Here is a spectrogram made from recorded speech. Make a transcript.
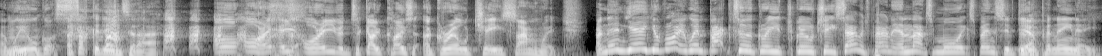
And we all hmm. got suckered into that. or, or or even to go closer, a grilled cheese sandwich. And then, yeah, you're right. It went back to a grilled, grilled cheese sandwich, apparently, and that's more expensive than Yeah. a panini.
